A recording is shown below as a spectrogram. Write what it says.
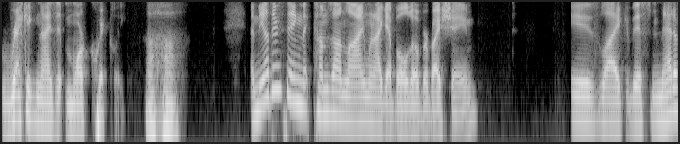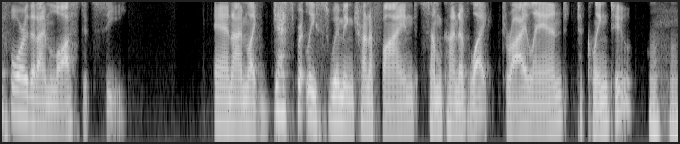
recognize it more quickly. Uh huh. And the other thing that comes online when I get bowled over by shame is like this metaphor that I'm lost at sea. And I'm like desperately swimming, trying to find some kind of like dry land to cling to. Uh-huh.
